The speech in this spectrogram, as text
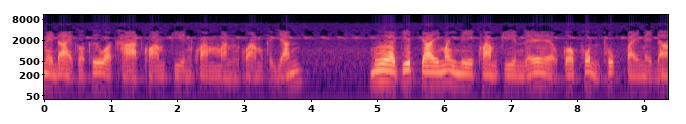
ไม่ได้ก็คือว่าขาดความเพียรความหมั่นความขยันเมื่อจิตใจไม่มีความเพียรแล้วก็พ้นทุกไปไม่ได้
